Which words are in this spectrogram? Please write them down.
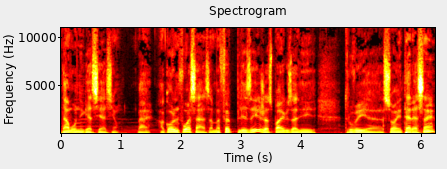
dans vos négociations. Ben, encore une fois, ça, ça me fait plaisir. J'espère que vous allez trouver ça intéressant.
